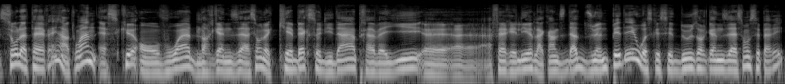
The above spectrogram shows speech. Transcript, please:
Sur le terrain, Antoine, est-ce qu'on voit de l'organisation de Québec solidaire travailler euh, à faire élire la candidate du NPD ou est-ce que c'est deux organisations séparées?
